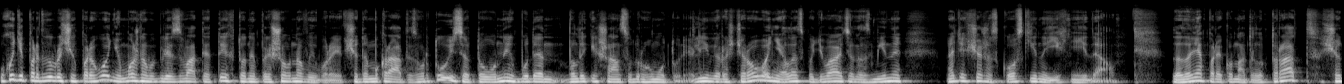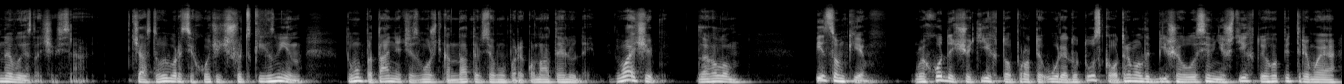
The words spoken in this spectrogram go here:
У ході передвиборчих перегонів можна мобілізувати тих, хто не прийшов на вибори. Якщо демократи згуртуються, то у них буде великий шанс у другому турі. Ліві розчаровані, але сподіваються на зміни, навіть якщо Жасковський не їхній ідеал. Завдання переконати електорат, що не визначився. Часто виборці хочуть швидких змін, тому питання, чи зможуть кандидати в цьому переконати людей. Підбиваючи загалом підсумки, виходить, що ті, хто проти уряду Туска, отримали більше голосів, ніж ті, хто його підтримує.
